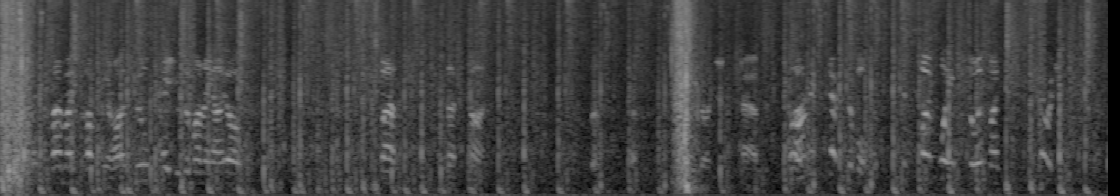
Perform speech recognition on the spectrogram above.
Next time I come here, I will pay you the money I owe. But that's not. Unacceptable! It's my way of showing my security. Worry not. I swear to you, I will come to this place again. Prepare some more of your fried Okay. I'm sure. I have urgent business, but take my leave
